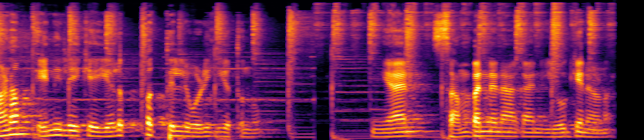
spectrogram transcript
പണം എന്നിലേക്ക് എളുപ്പത്തിൽ ഒഴുകിയെത്തുന്നു. ഞാൻ സമ്പന്നനാകാൻ യോഗ്യനാണ്.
